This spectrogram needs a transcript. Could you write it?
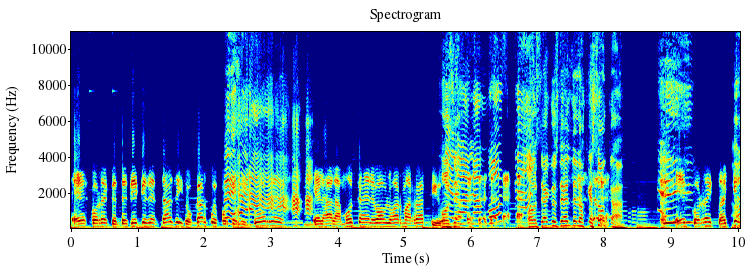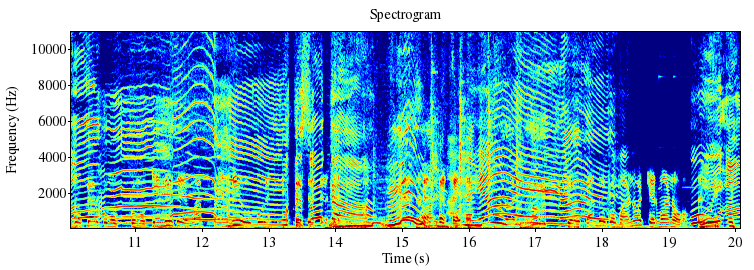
Es correcto, entonces hay que sentarse y tocar, pues, porque si corre, el jalamosca se le va a aflojar más rápido. O sea, o sea que usted es el de los que soca. Es correcto, hay que tocar como, como quien dice, va prendido. Pues. ¡Usted soca! Tocando como anoche, hermano. Uy, ah,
